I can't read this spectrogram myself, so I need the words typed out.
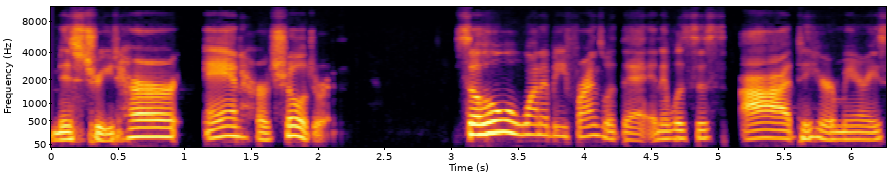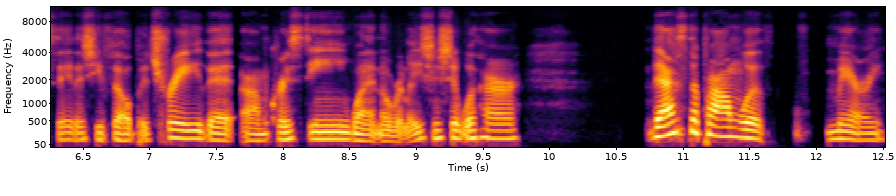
mistreat her and her children. So who would want to be friends with that? And it was just odd to hear Meri say that she felt betrayed that um, Christine wanted no relationship with her. That's the problem with Meri.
